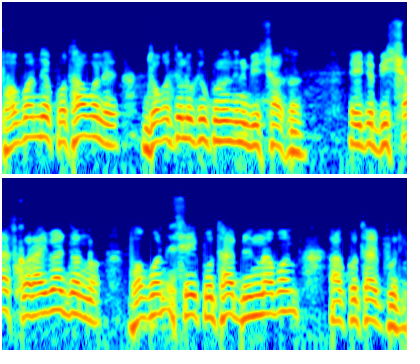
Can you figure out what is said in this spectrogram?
ভগবান যে কথা বলে, জগতের লোকে কোনোদিন বিশ্বাস হয় এইটা বিশ্বাস করাইবার জন্য ভগবান সেই কোথায় বৃন্দাবন আর কোথায় পুরী।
